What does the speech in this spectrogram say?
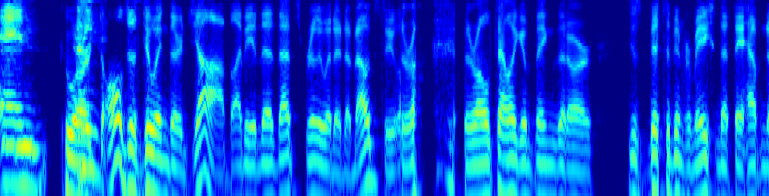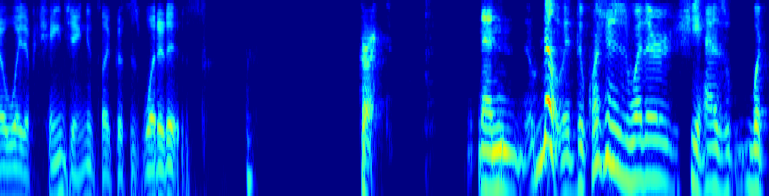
And who I are mean- all just doing their job. I mean, that, that's really what it amounts to. They're all, they're all telling him things that are just bits of information that they have no way of changing. It's like this is what it is. correct. And no, the question is whether she has what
